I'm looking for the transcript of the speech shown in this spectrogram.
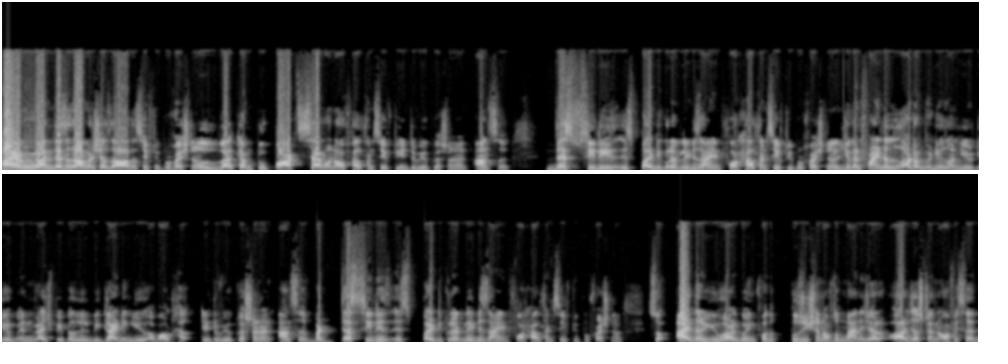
Hi everyone, this is Amir Shahzad, the safety professional. Welcome to part 7 of health and safety interview question and answer. This series is particularly designed for health and safety professionals. You can find a lot of videos on YouTube in which people will be guiding you about interview question and answer. But this series is particularly designed for health and safety professionals. So either you are going for the position of the manager or just an officer.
